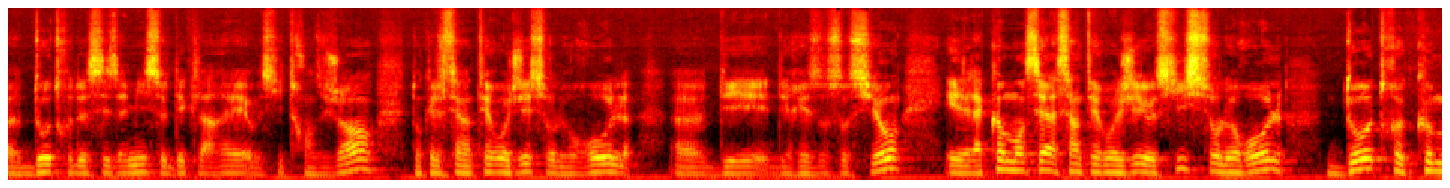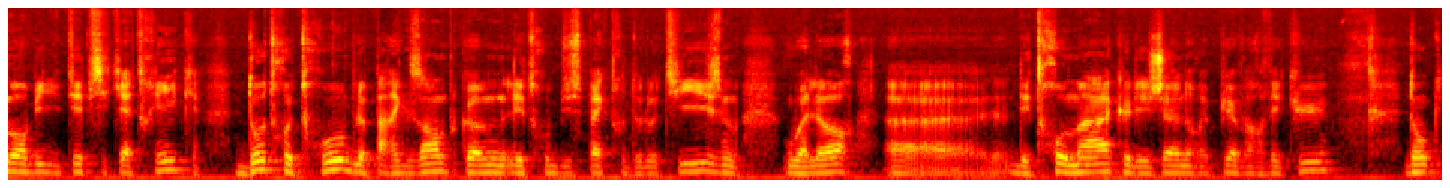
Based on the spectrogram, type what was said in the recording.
d'autres de ses amis se déclaraient aussi transgenres. Donc elle s'est interrogée sur le rôle des, des réseaux sociaux, et elle a commencé à s'interroger aussi sur le rôle d'autres comorbidités psychiatriques d'autres troubles, par exemple comme les troubles du spectre de l'autisme ou alors euh, des traumas que les jeunes auraient pu avoir vécu. Donc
